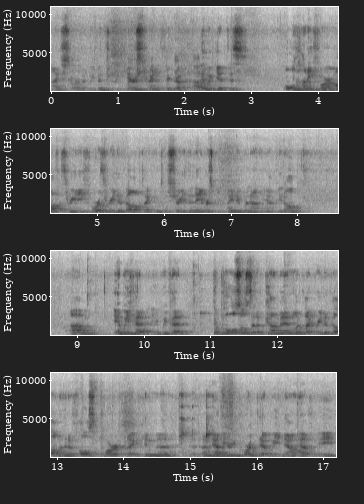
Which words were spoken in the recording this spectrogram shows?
eyesore that we've been for years trying to figure out how do we get this old honey farm off of 384 developed. I can assure you the neighbors behind it were not happy at all. Um, and we've had we've had proposals that have come in, look like redevelopment, and it falls apart. But I can uh, I'm happy to report that we now have a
